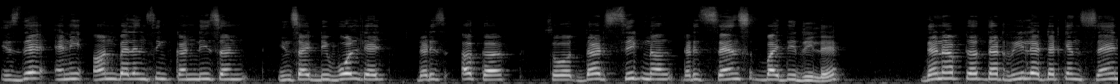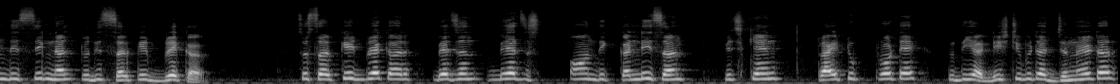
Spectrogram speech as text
is there any unbalancing condition inside the voltage that is occur? So that signal that is sensed by the relay. Then after that relay that can send the signal to the circuit breaker so circuit breaker based on, the condition which can try to protect to the uh, distributor generator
